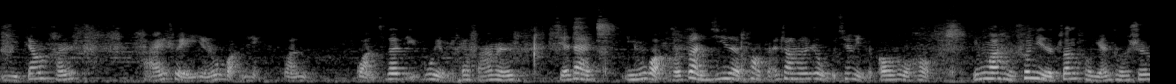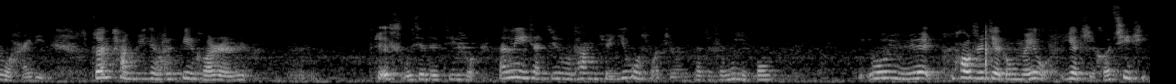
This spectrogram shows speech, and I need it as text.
已将含海水引入管内，管管子的底部有一个阀门。携带引管和钻机的炮船上升至五千米的高度后，引管很顺利的钻透岩层，深入海底。钻探毕竟是地核人最熟悉的技术，但另一项技术他们却一无所知，那就是密封。由于泡世界中没有液体和气体，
